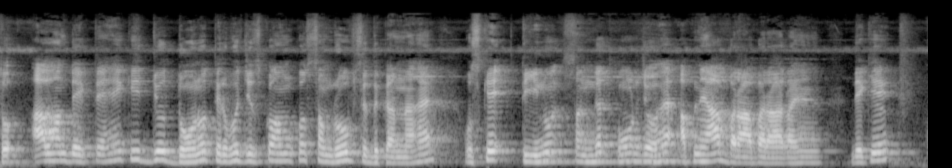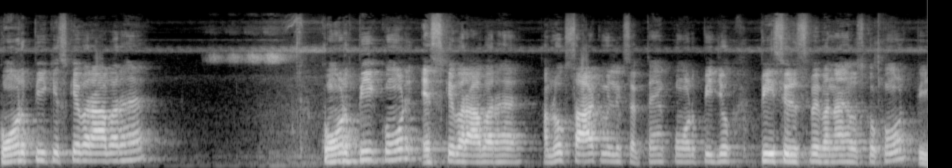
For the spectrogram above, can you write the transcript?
तो अब हम देखते हैं कि जो दोनों त्रिभुज जिसको हमको समरूप सिद्ध करना है, उसके तीनों संगत कोण जो है, अपने आप बराबर आ रहे हैं। देखिए, कोण पी किसके बराबर है? कोण पी कोण एस के बराबर है। हम लोग साठ में लिख सकते हैं कोण पी, जो पी शीर्ष पे बना है उसको कोण पी।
